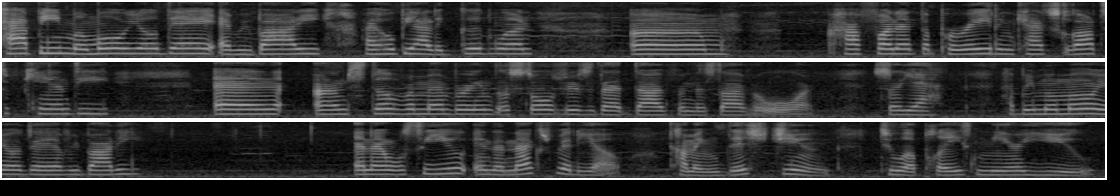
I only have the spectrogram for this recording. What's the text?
Happy Memorial Day, everybody. I hope you had a good one. Um, have fun at the parade and catch lots of candy. And I'm still remembering the soldiers that died from the Civil War. So, yeah, happy Memorial Day, everybody. And I will see you in the next video coming this June to a place near you.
